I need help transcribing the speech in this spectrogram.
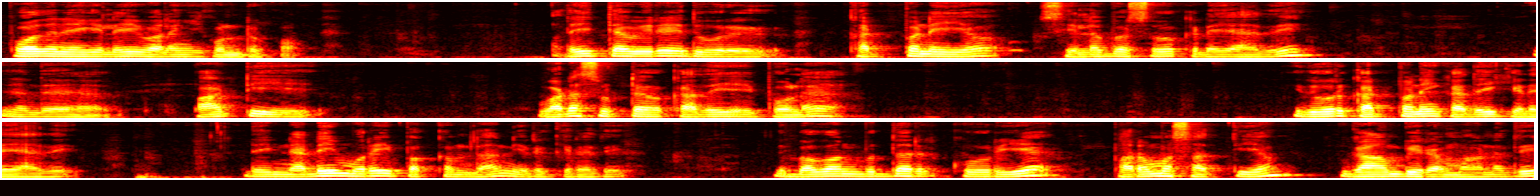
போதனைகளை வழங்கி கொண்டிருக்கோம். அதை தவிர இது ஒரு கற்பனையோ சிலபஸோ கிடையாது. அந்த பாட்டி வடை சுட்ட கதையைப் போல இது ஒரு கற்பனை கதை கிடையாது. இதை நடைமுறை பக்கம்தான் இருக்கிறது. இது பகவான் புத்தர் கூறிய பரம சத்தியம் காம்பீரமானது.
